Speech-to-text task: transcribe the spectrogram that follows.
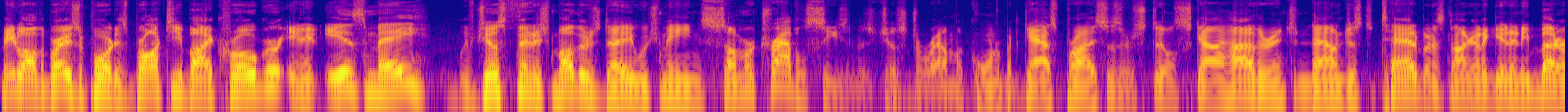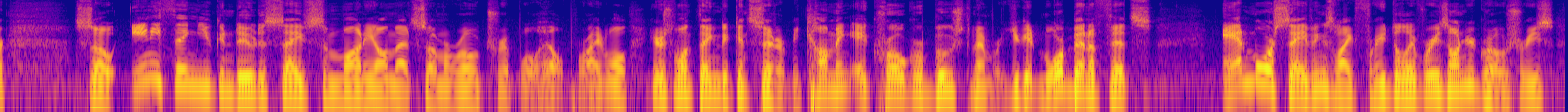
Meanwhile, the Braves Report is brought to you by Kroger, and it is May. We've just finished Mother's Day, which means summer travel season is just around the corner, but gas prices are still sky high. They're inching down just a tad, but it's not going to get any better. So anything you can do to save some money on that summer road trip will help, right? Well, here's one thing to consider becoming a Kroger Boost member. You get more benefits and more savings like free deliveries on your groceries.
